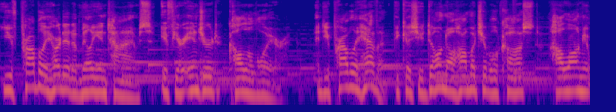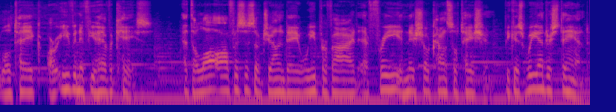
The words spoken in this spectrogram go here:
You've probably heard it a million times. If you're injured, call a lawyer. And you probably haven't because you don't know how much it will cost, how long it will take, or even if you have a case. At the law offices of John Day, we provide a free initial consultation because we understand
